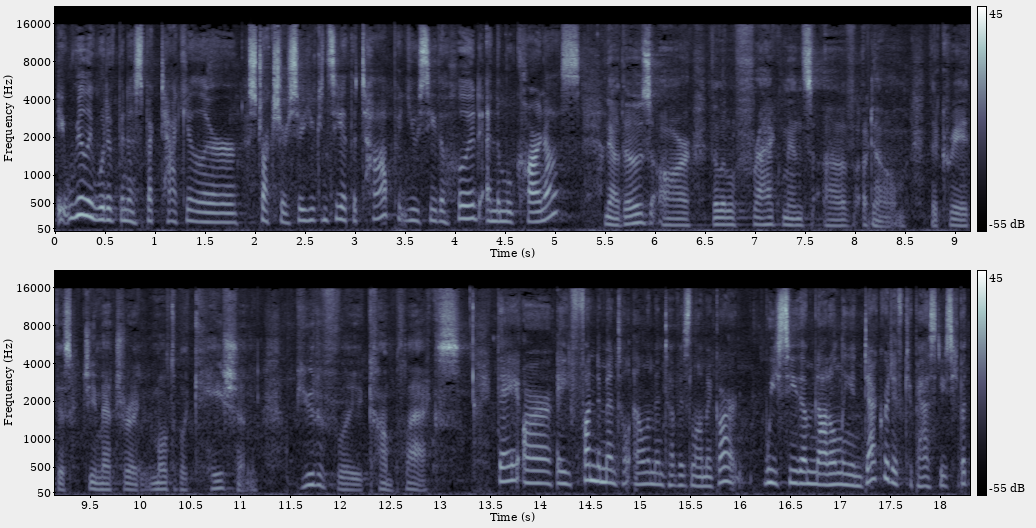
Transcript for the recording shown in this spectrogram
it really would have been a spectacular structure. So you can see at the top, you see the hood and the muqarnas. Now, those are the little fragments of a dome that create this geometric multiplication, beautifully complex. They are a fundamental element of Islamic art. We see them not only in decorative capacities, but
